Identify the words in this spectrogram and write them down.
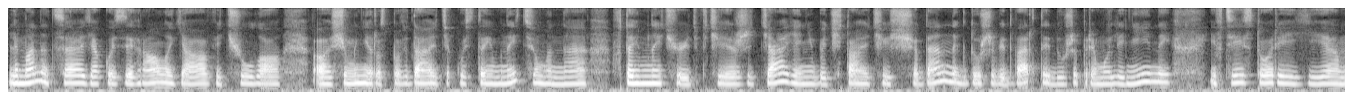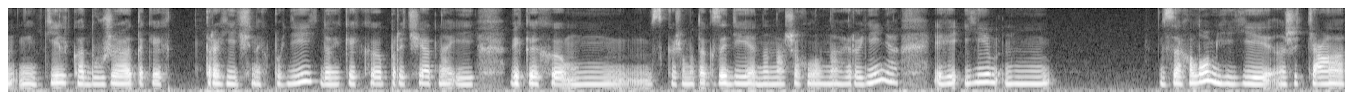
для мене це якось зіграло. Я відчула, е, що мені розповідають якусь таємницю, мене втаємничують в чиє життя. Я ніби читаю чийсь щоденник, дуже відвертий, дуже прямолінійний. І в цій історії є кілька дуже таких. Трагічних подій, до яких е, причетна і в яких, скажімо так, задіяна наша головна героїня, і, загалом її життя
